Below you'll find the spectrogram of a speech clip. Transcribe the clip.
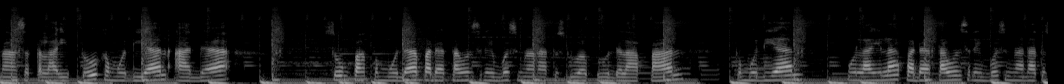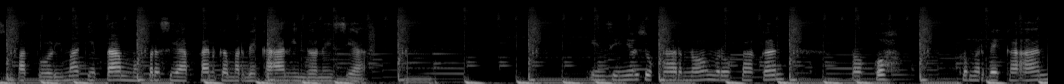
Nah, setelah itu kemudian ada Sumpah Pemuda pada tahun 1928. Kemudian mulailah pada tahun 1945 kita mempersiapkan kemerdekaan Indonesia. Insinyur Soekarno merupakan tokoh kemerdekaan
